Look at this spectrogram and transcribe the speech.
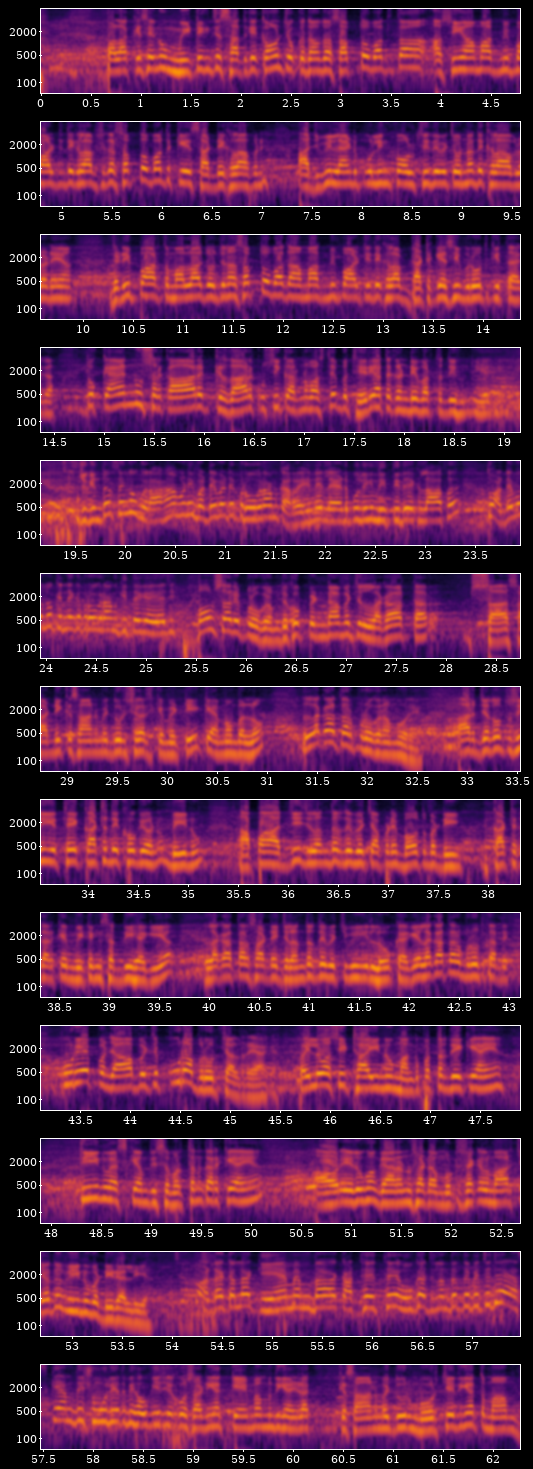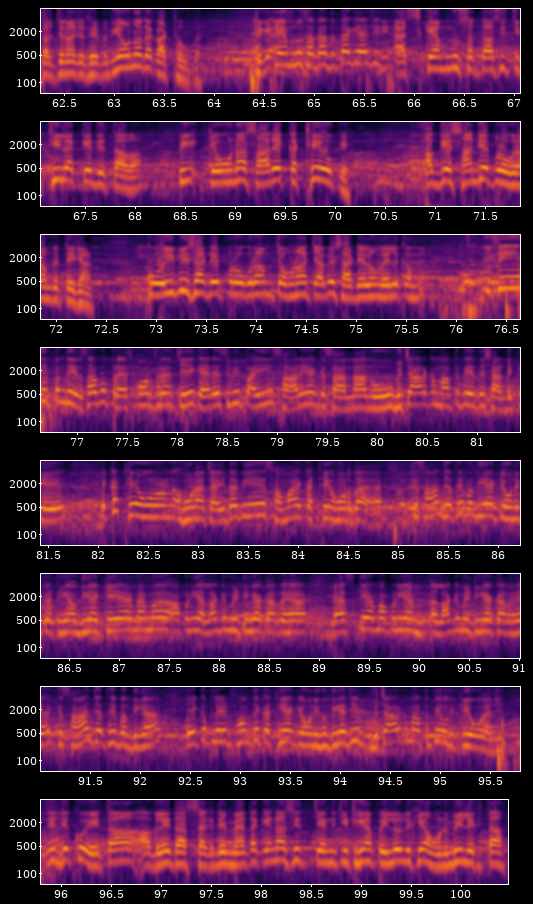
ਭਲਾ ਕਿਸੇ ਨੂੰ ਮੀਟਿੰਗ 'ਚ ਸੱਦ ਕੇ ਕੌਣ ਚੁੱਕਦਾ ਹੁੰਦਾ? ਸਭ ਤੋਂ ਵੱਧ ਤਾਂ ਅਸੀਂ ਆਮ ਆਦਮੀ ਪਾਰਟੀ ਦੇ ਖਿਲਾਫ ਸ਼ਿਕਰ ਸਭ ਤੋਂ ਵੱਧ ਕੇਸ ਸਾਡੇ ਖਿਲਾਫ ਨੇ। ਅੱਜ ਵੀ ਲੈਂਡ ਪੂਲਿੰਗ ਪਾਲਿਸੀ ਦੇ ਵਿੱਚ ਉਹਨਾਂ ਦੇ ਖਿਲਾਫ ਲੜੇ ਆ ਜਿਹੜੀ ਭਾਰਤਮਾਲਾ ਯੋਜਨਾ ਸਭ ਤੋਂ ਵੱਧ ਆਮ ਆਦਮੀ ਪਾਰਟੀ ਦੇ ਖਿਲਾਫ ਡਟ ਕੇ ਅਸੀਂ ਵਿਰੋਧ ਕੀਤਾ ਹੈਗਾ। ਤੋਂ ਕਹਿਣ ਨੂੰ ਸਰਕਾਰ ਕਿਰਦਾਰ ਕੁਸੀ ਕਰਨ ਵਾਸਤੇ ਬਥੇਰੇ ਹੱਥਕੰਡੇ ਵਰਤਦੀ ਹੁੰਦੀ ਹੈਗੀ। ਜੋਗਿੰਦਰ ਸਿੰਘ ਗੁਰਾਹਾਂ ਹੁਣੀ ਵੱਡੇ ਵੱਡੇ ਪ੍ਰੋਗਰਾਮ ਕਰ ਰਹੇ ਨੇ ਲੈਂਡ ਪੂਲਿੰਗ ਨੀਤੀ ਦੇ ਖਿਲਾਫ। ਤੁਹਾਡੇ ਵੱਲੋਂ ਕਿੰਨੇ ਕੁ ਪ੍ਰੋਗਰਾਮ ਕੀਤੇ ਗਏ ਆ ਜੀ? ਬਹੁਤ ਸਾਰੇ ਪ੍ਰੋਗਰਾਮ। ਦੇਖੋ ਪਿੰਡਾਂ ਵਿੱਚ ਲਗਾਤਾਰ ਸਾਡੀ ਕਿਸਾਨ ਮਜ਼ਦੂਰ ਸੰਘਰਸ਼ ਕਮੇਟੀ, ਕੈਮੋ ਵੱਲੋਂ ਲਗਾਤਾਰ ਪ੍ਰੋਗਰਾਮ ਹੋ ਰਿਹਾ। ਔਰ ਜਦੋਂ ਤੁਸੀਂ ਇੱਥੇ ਇਕੱਠ ਦੇਖੋਗੇ ਹੁਣ 20 ਨੂੰ, ਆਪਾਂ ਅੱਜ ਹੀ ਜਲੰਧਰ ਦੇ ਵਿੱਚ ਆਪਣੇ ਬਹੁਤ ਵੱਡੀ ਇਕੱਠ ਕਰਕੇ ਮੀਟਿੰਗ ਸੱਦੀ ਹੈਗੀ ਆ। ਲਗਾਤਾਰ ਸਾਡੇ ਜਲੰਧਰ ਦੇ ਵਿੱਚ ਵੀ ਲੋਕ ਹੈਗੇ ਲਗਾਤਾਰ ਵਿਰੋਧ ਕਰਦੇ। ਪੂਰੇ ਪੰਜਾਬ ਵਿੱਚ ਪੂਰਾ ਵਿਰੋਧ ਚੱਲ ਰਿਹਾ ਹੈਗਾ। ਪਹਿਲੋਂ ਅਸੀਂ 28 ਨੂੰ ਮੰਗ ਪੱਤਰ ਦੇ ਕੇ ਆਏ ਆ 30 ਨੂੰ ਐਸਕੇਐਮ ਦੀ ਸਮਰਥਨ ਕਰਕੇ ਆਏ ਆ, ਔਰ ਇਹਦੋਂ 11 ਨੂੰ ਸਾਡਾ ਮੋਟਰਸਾਈਕਲ ਮਾਰਚ ਹੈ ਤੇ 20 ਨੂੰ ਵੱਡੀ ਰੈਲੀ ਆ। ਤੁਹਾਡਾ ਕੱਲਾ ਕੇਐਮਐਮ ਦਾ ਇਕੱਠ ਇੱਥੇ ਹੋਊਗਾ ਜਲੰਧਰ ਦੇ ਵਿੱਚ ਜਾਂ ਐਸਕੇਐਮ ਦੀ ਸ਼ਮੂਲੀਅਤ ਵੀ ਹੋਊਗੀ? ਦੇਖੋ ਸਾਡੀਆਂ ਕੇਐਮਐਮ ਦੀਆਂ ਜਿਹੜਾ ਕਿਸਾਨ ਮਜ਼ਦੂਰ ਮੋਰਚੇ ਦੀਆਂ ਤਮਾਮ ਦਰਜਨਾਂ ਜਥੇਬੰਦੀਆਂ ਉਹਨਾਂ ਦਾ ਇਕੱਠ ਹੋਊਗਾ। ਠੀਕ ਹੈ? ਕੇਐਮ ਨੂੰ ਸੱਦਾ ਦਿੱਤਾ ਗਿਆ ਜੀ? ਐਸਕੇਐਮ ਨੂੰ ਸੱਦਾ ਅਸੀਂ ਚਿੱਠੀ ਲਿਖ ਕੇ ਦਿੱਤਾ ਵਾ ਵੀ ਕਿਉਂ ਨਾ ਸਾਰੇ ਇਕੱਠੇ ਹੋ ਕੇ ਅੱਗੇ ਸਾਂਝੇ ਪ੍ਰੋਗਰਾਮ ਦਿੱਤੇ ਜਾਣ। ਕੋਈ ਵੀ ਸਾਡੇ ਪ੍ਰੋਗਰਾਮ ਚ ਆਉਣਾ ਚਾਹਵੇ ਸਾਡੇ ਵੱਲੋਂ ਵੈਲਕਮ ਹੈ। ਤੁਸੀਂ ਪੰਧੇਰ ਸਾਹਿਬ ਪ੍ਰੈਸ ਕਾਨਫਰੰਸ 'ਚ ਇਹ ਕਹਿ ਰਹੇ ਸੀ ਵੀ ਭਾਈ ਸਾਰਿਆਂ ਕਿਸਾਨਾਂ ਨੂੰ ਵਿਚਾਰਕ ਮਤਭੇਦ ਛੱਡ ਕੇ ਇਕੱਠੇ ਹੋਣ ਹੋਣਾ ਚਾਹੀਦਾ ਵੀ ਇਹ ਸਮਾਂ ਇਕੱਠੇ ਹੋਣ ਦਾ ਹੈ। ਕਿਸਾਨ ਜਥੇਬੰਦੀਆਂ ਕਿਉਂ ਨਹੀਂ ਇਕੱਠੀਆਂ ਹੁੰਦੀਆਂ? ਕੇਐਮਐਮ ਆਪਣੀਆਂ ਅਲੱਗ ਮੀਟਿੰਗਾਂ ਕਰ ਰਿਹਾ ਐਸਕੇਐਮ ਆਪਣੀਆਂ ਅਲੱਗ ਮੀਟਿੰਗਾਂ ਕਰ ਰਿਹਾ। ਕਿਸਾਨ ਜਥੇਬੰਦੀਆਂ ਇੱਕ ਪਲੇਟਫਾਰਮ ਤੇ ਇਕੱਠੀਆਂ ਕਿਉਂ ਨਹੀਂ ਹੁੰਦੀਆਂ ਜੀ? ਵਿਚਾਰਕ ਮਤਭੇਦ ਕਿਉਂ ਹੈ ਜੀ? ਨਹੀਂ ਦੇਖੋ ਇਹ ਤਾਂ ਅਗਲੇ ਦੱਸ ਸਕਦੇ। ਮੈਂ ਤਾਂ ਕਹਿੰਦਾ ਅਸੀਂ ਤਿੰਨ ਚਿੱਠੀਆਂ ਪਹਿਲੋਂ ਲਿਖਿਆ ਹੁਣ ਵੀ ਲਿਖਤਾ।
